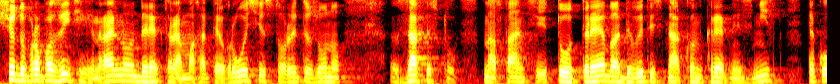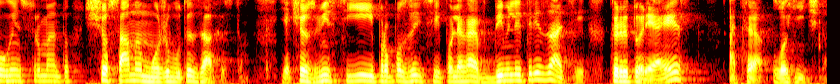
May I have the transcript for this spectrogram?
Щодо пропозиції генерального директора МАГАТЕ Гросі створити зону захисту на станції, то треба дивитись на конкретний зміст такого інструменту, що саме може бути захистом. Якщо зміст цієї пропозиції полягає в демілітаризації території АЕС, а це логічно,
